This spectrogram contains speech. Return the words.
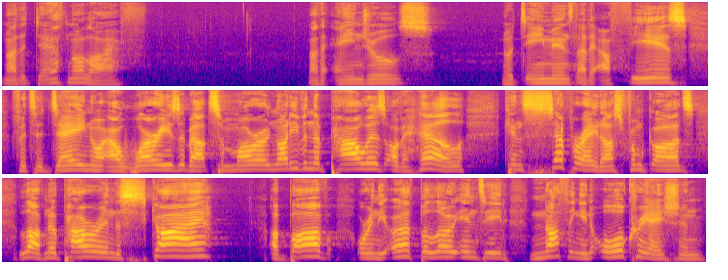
Neither death nor life, neither angels nor demons, neither our fears for today nor our worries about tomorrow, not even the powers of hell can separate us from God's love. No power in the sky above or in the earth below, indeed, nothing in all creation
